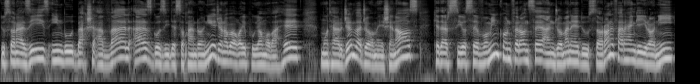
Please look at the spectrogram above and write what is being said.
دوستان عزیز این بود بخش اول از گزیده سخنرانی جناب آقای پویا موحد مترجم و جامعه شناس که در سی و سومین کنفرانس انجمن دوستداران فرهنگ ایرانی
